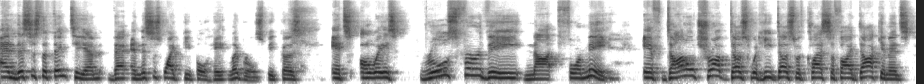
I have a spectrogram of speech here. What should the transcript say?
And this is the thing, TM, that, and this is why people hate liberals because it's always rules for thee, not for me. If Donald Trump does what he does with classified documents,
